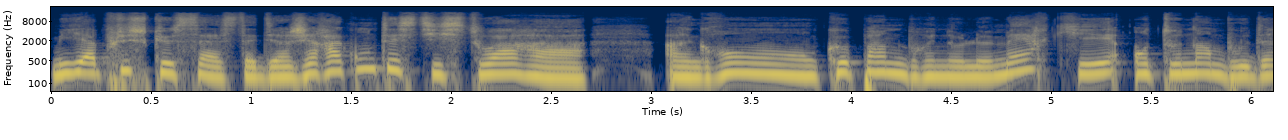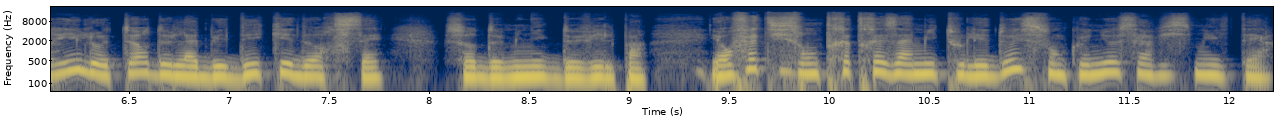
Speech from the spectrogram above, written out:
Mais il y a plus que ça, c'est-à-dire j'ai raconté cette histoire à un grand copain de Bruno Le Maire qui est Antonin Baudry, l'auteur de la BD Quai d'Orsay sur Dominique de Villepin. Et en fait, ils sont très très amis tous les deux, ils sont connus au service militaire.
